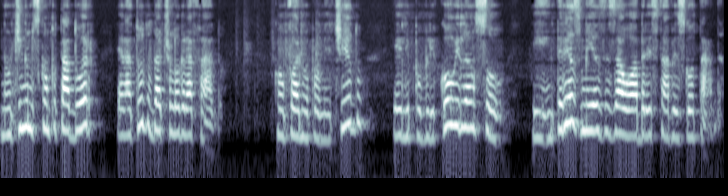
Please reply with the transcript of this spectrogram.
Não tínhamos computador, era tudo datilografado. Conforme prometido, ele publicou e lançou, e em três meses a obra estava esgotada.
